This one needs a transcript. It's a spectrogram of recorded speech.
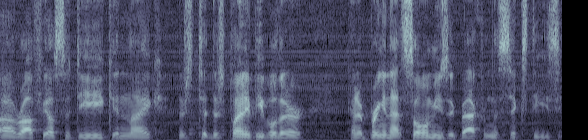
uh, Raphael Saadiq and like there's t- there's plenty of people that are kind of bringing that soul music back from the '60s,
